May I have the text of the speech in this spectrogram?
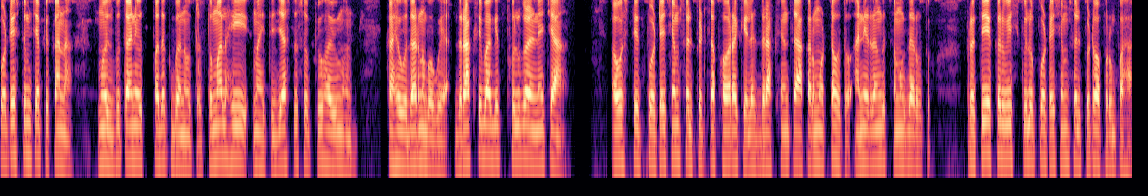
पोटॅश तुमच्या पिकांना मजबूत आणि उत्पादक बनवतं. तुम्हाला ही माहिती जास्त सोपी व्हावी म्हणून काही उदाहरणं बघूया. द्राक्ष बागेत फुल गळण्याच्या अवस्थेत पोटॅशियम सल्फेटचा फवारा केल्यास द्राक्षांचा आकार मोठा होतो आणि रंग चमकदार होतो. प्रति एकर वीस किलो पोटॅशियम सल्फेट वापरून पहा.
